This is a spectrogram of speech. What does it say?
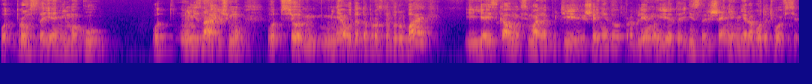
Вот просто я не могу. Вот, ну не знаю почему. Вот все, меня вот это просто вырубает. И я искал максимально пути решения этого проблемы, и это единственное решение не работать в офисе.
